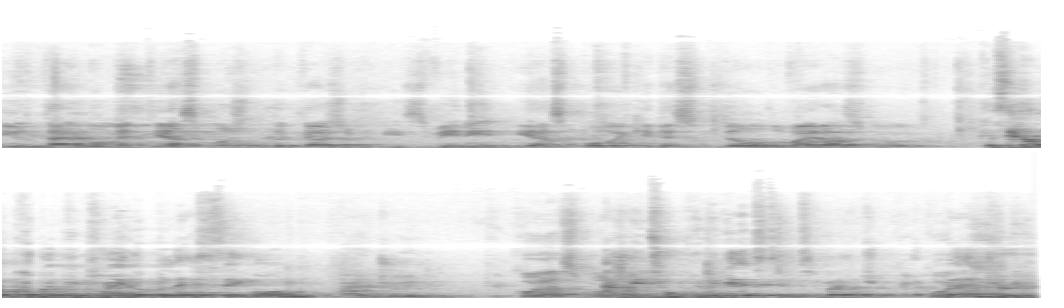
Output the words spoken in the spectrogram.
И од тај момент јас можам да кажем извини, јас повеќе не сум дел од овај разговор. Because how can I be praying a blessing on Andrew Како јас and be можам talking against him to Mandrew? Какво- Mandrew.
